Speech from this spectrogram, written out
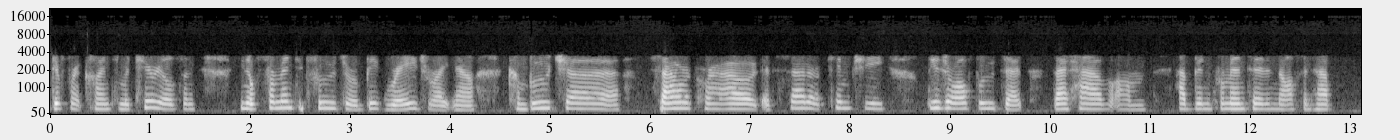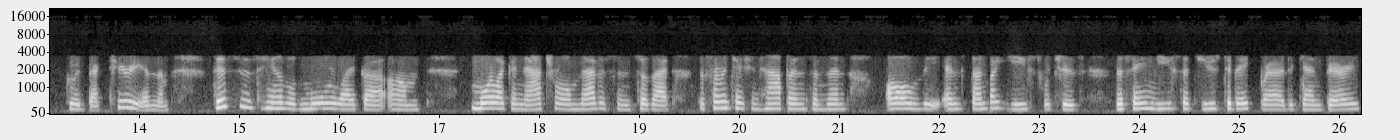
different kinds of materials. And you know, fermented foods are a big rage right now. Kombucha, sauerkraut, etc., kimchi. These are all foods that that have um, have been fermented and often have good bacteria in them. This is handled more like a um, more like a natural medicine, so that the fermentation happens and then all the and it's done by yeast, which is the same yeast that's used to bake bread. Again, very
